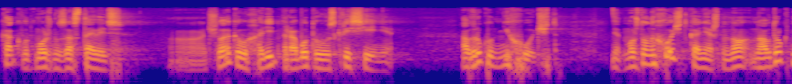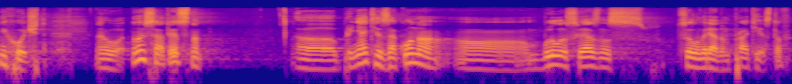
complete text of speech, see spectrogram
как вот можно заставить э, человека выходить на работу в воскресенье? А вдруг он не хочет? Нет, может он и хочет, конечно, но, но а вдруг не хочет. Вот. Ну и, соответственно, э, принятие закона было связано с целым рядом протестов.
